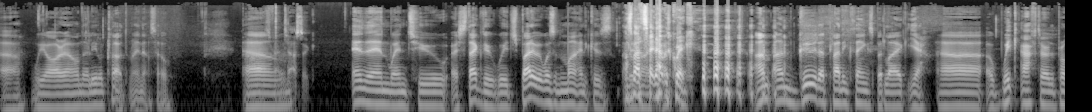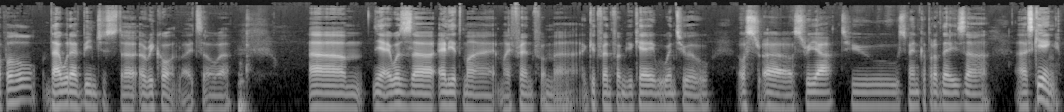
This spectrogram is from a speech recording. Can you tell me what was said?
Uh, we are on a little cloud right now, so. Um, Fantastic. And then went to a stag do, which by the way wasn't mine because I was about to say that was quick. I'm I'm good at planning things, but like yeah, uh, a week after the proposal, that would have been just uh, a record, right? So, uh, um, yeah, it was uh, Elliot, my my friend from uh, a good friend from UK. We went to Aust- uh, Austria to spend a couple of days uh, uh, skiing.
